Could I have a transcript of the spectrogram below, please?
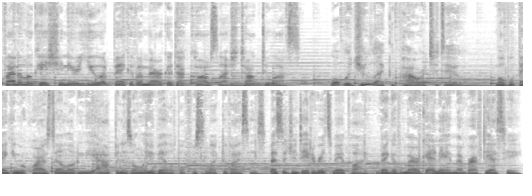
Find a location near you at bankofamerica.com slash talk to us. What would you like the power to do? Mobile banking requires downloading the app and is only available for select devices. Message and data rates may apply. Bank of America and a member FDIC.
